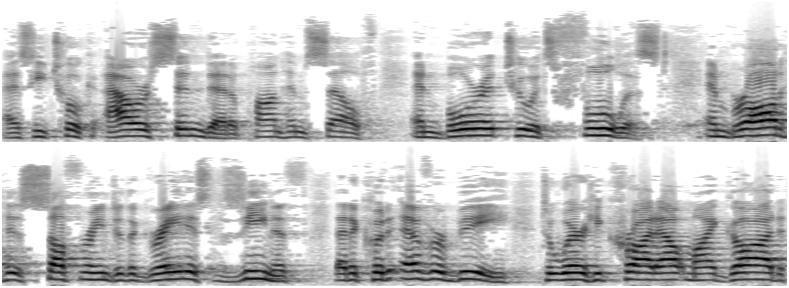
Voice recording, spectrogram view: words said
as he took our sin debt upon himself and bore it to its fullest and brought his suffering to the greatest zenith that it could ever be, to where he cried out, My God,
